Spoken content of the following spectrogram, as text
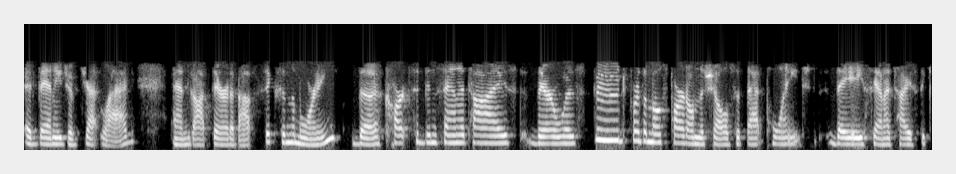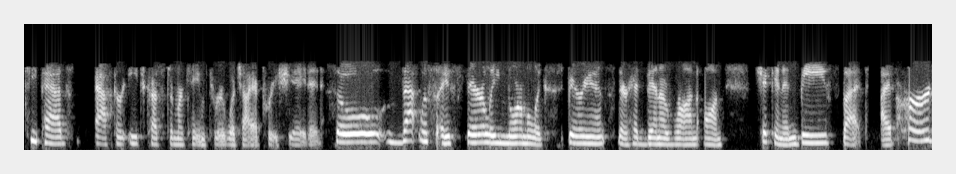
advantage of jet lag, and got there at about six in the morning. The carts had been sanitized. There was food for the most part on the shelves at that point. They sanitized the keypads after each customer came through, which I appreciated. So that was a fairly normal experience. There had been a run on chicken and beef, but I've heard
